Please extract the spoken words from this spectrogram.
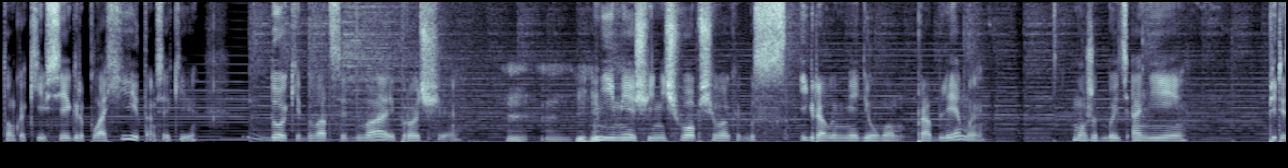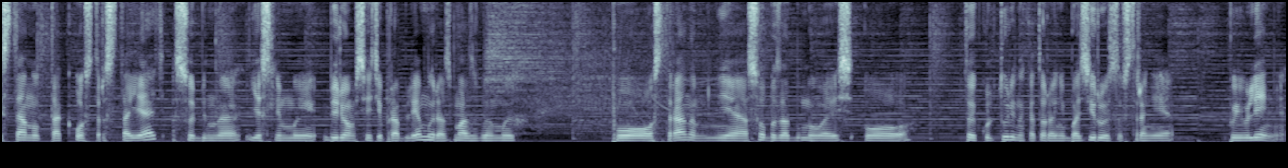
том, какие все игры плохие, там всякие Доки 22 и прочие. Мгм. не имеющие ничего общего как бы с игровым медиумом проблемы, может быть, они перестанут так остро стоять, особенно если мы берем все эти проблемы и размазываем их по странам, не особо задумываясь о той культуре, на которой они базируются в стране появления.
